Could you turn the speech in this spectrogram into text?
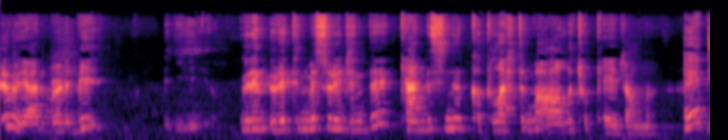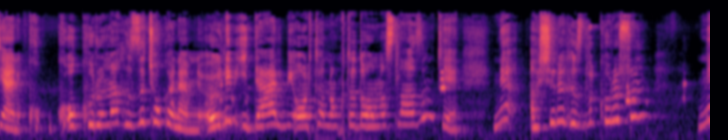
değil mi? Yani böyle bir üre- üretilme sürecinde kendisini katılaştırma anı çok heyecanlı. Evet yani o kuruma hızı çok önemli. Öyle bir ideal bir orta noktada olması lazım ki ne aşırı hızlı kurusun ne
